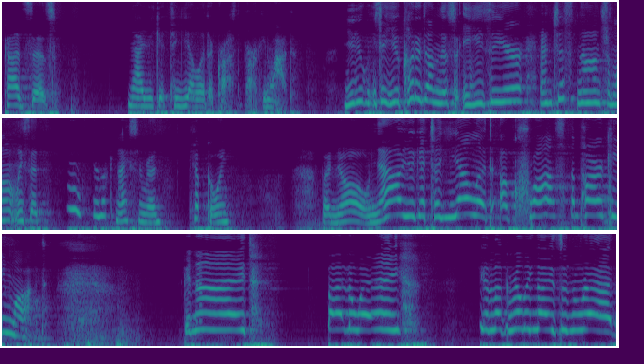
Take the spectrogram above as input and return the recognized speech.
God says, Now you get to yell it across the parking lot. You, see, you could have done this easier and just nonchalantly said, mm, You look nice and red. Kept going. But no, now you get to yell it across the parking lot. Good night. By the way, you look really nice in red.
